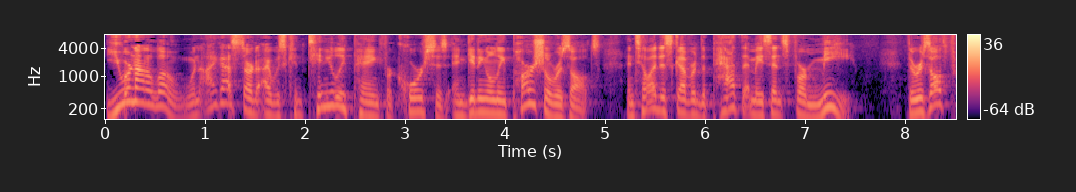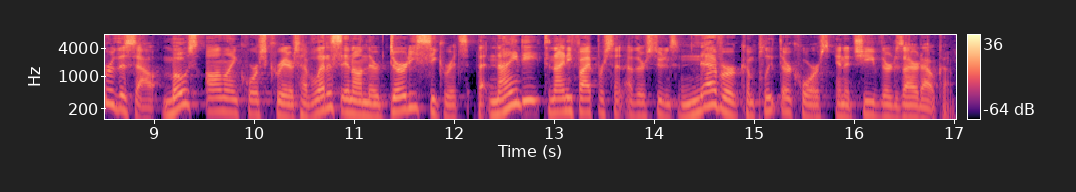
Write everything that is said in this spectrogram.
You are not alone. When I got started, I was continually paying for courses and getting only partial results until I discovered the path that made sense for me. The results prove this out. Most online course creators have let us in on their dirty secrets that 90 to 95% of their students never complete their course and achieve their desired outcome.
